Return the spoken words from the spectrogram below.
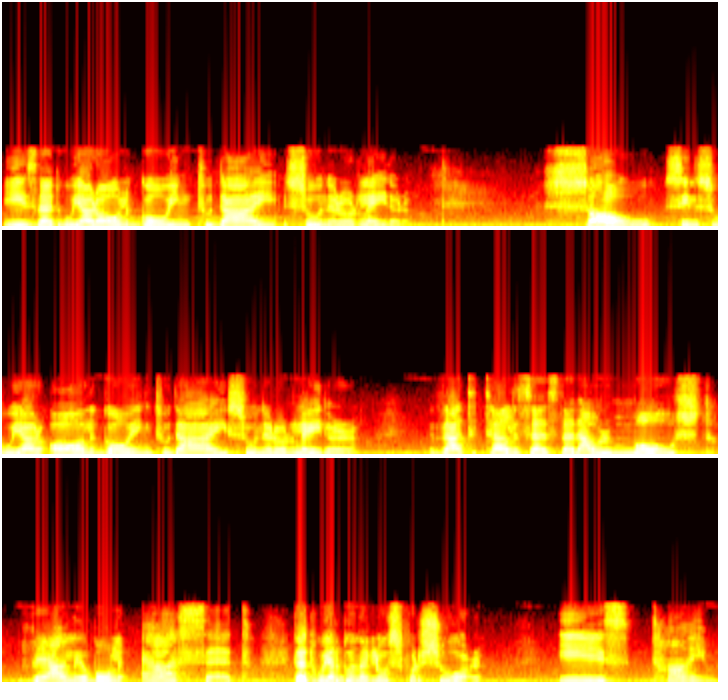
is that we are all going to die sooner or later. So, since we are all going to die sooner or later, that tells us that our most valuable asset that we are going to lose for sure is time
